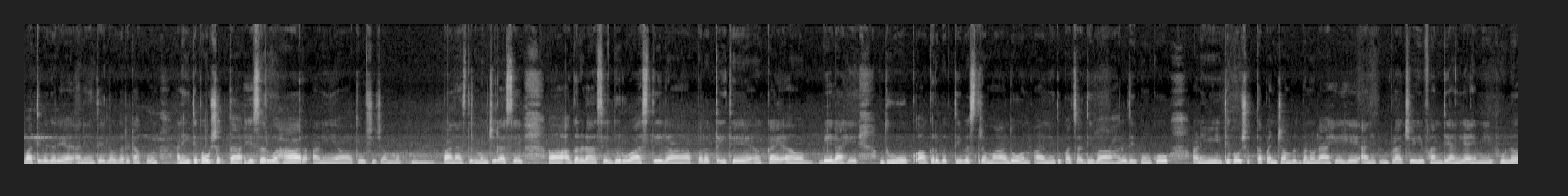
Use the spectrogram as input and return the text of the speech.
वाती वगैरे आणि तेल वगैरे टाकून आणि इथे पाहू शकता हे सर्व हार आणि तुळशीच्या पानं असतील मंजिरा असेल अ, आगरडा असेल दुर्वा असतील परत इथे काय बेल आहे धूप अगरबत्ती वस्त्रमाळ दोन आणि तुपाचा दिवा हळदी कुंकू आणि इथे पाहू शकता पंचामृत बनवलं आहे हे आणि पिंपळाची ही फांदी आणली आहे मी फुलं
